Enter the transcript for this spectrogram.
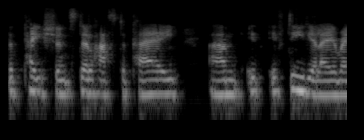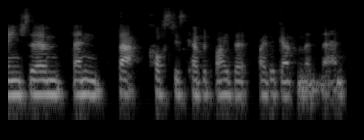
the patient still has to pay. Um, if, if DVLA arrange them, then that cost is covered by the by the government then.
